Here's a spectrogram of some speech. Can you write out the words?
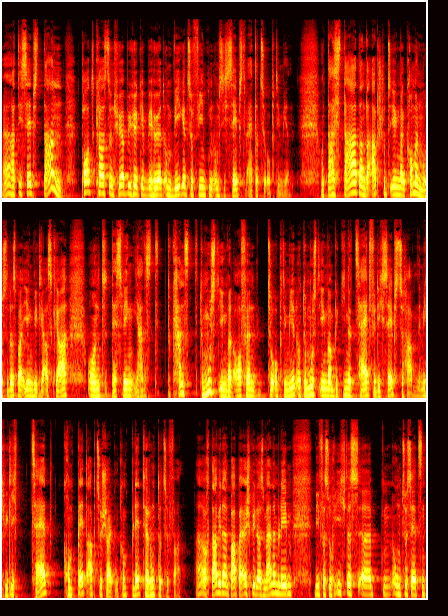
ja, hat die selbst dann Podcasts und Hörbücher gehört, um Wege zu finden, um sich selbst weiter zu optimieren. Und dass da dann der Absturz irgendwann kommen musste, das war irgendwie glasklar. Und deswegen, ja, das, du kannst, du musst irgendwann aufhören zu optimieren und du musst irgendwann beginnen, Zeit für dich selbst zu haben. Nämlich wirklich Zeit komplett abzuschalten, komplett herunterzufahren. Auch da wieder ein paar Beispiele aus meinem Leben. Wie versuche ich das äh, umzusetzen?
